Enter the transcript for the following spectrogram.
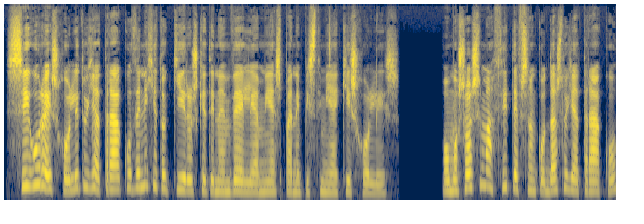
Σίγουρα η σχολή του Γιατράκου δεν είχε το κύρος και την εμβέλεια μιας πανεπιστημιακής σχολής. Όμως όσοι μαθήτευσαν κοντά στο Γιατράκο,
